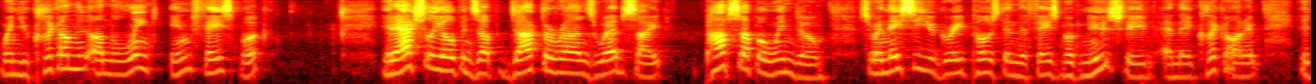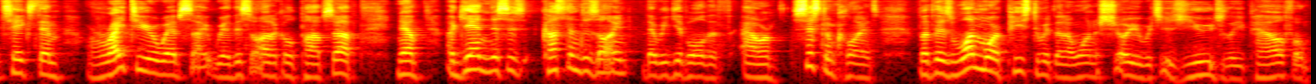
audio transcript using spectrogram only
when you click on the on the link in Facebook, it actually opens up Dr. Ron's website, pops up a window. So when they see your great post in the Facebook news feed and they click on it, it takes them right to your website where this article pops up. Now, again, this is custom designed that we give all the our system clients. But there's one more piece to it that I want to show you, which is hugely powerful.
